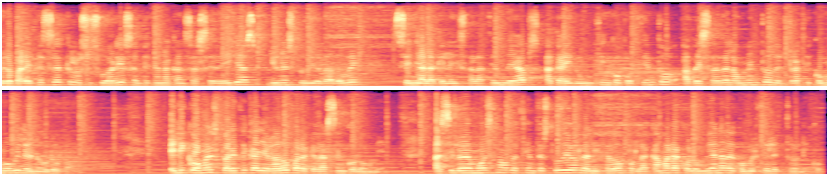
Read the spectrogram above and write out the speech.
pero parece ser que los usuarios empiezan a cansarse de ellas y un estudio de Adobe señala que la instalación de apps ha caído un 5% a pesar del aumento del tráfico móvil en Europa. El e-commerce parece que ha llegado para quedarse en Colombia. Así lo demuestra un reciente estudio realizado por la Cámara Colombiana de Comercio Electrónico,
